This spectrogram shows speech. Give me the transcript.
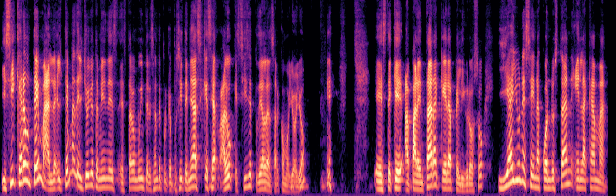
Y sí, que era un tema. El tema del yoyo también estaba muy interesante porque, pues sí, tenía que ser algo que sí se pudiera lanzar como yoyo. Este, que aparentara que era peligroso. Y hay una escena cuando están en la cama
